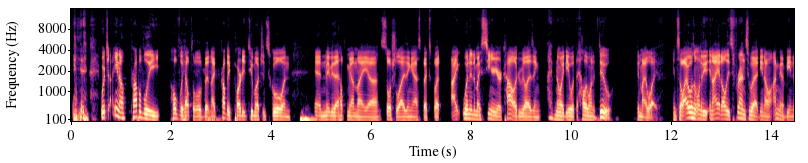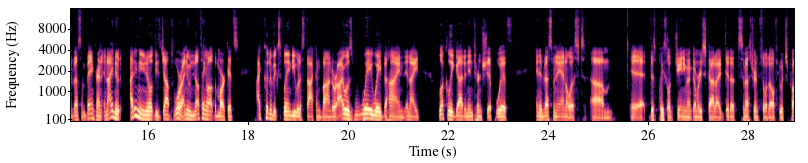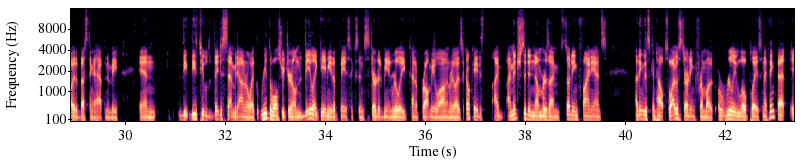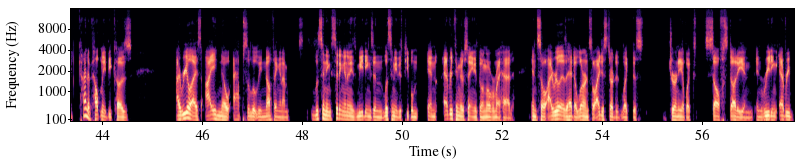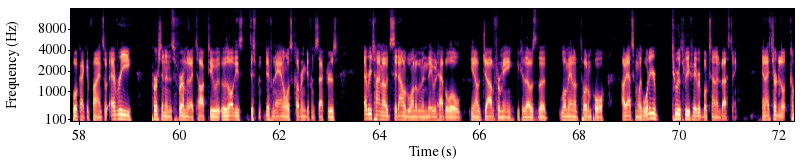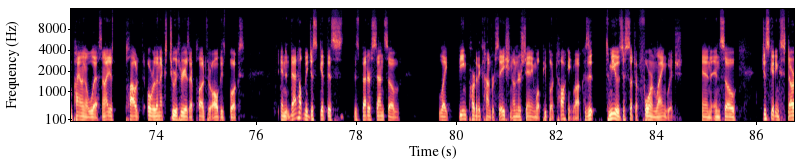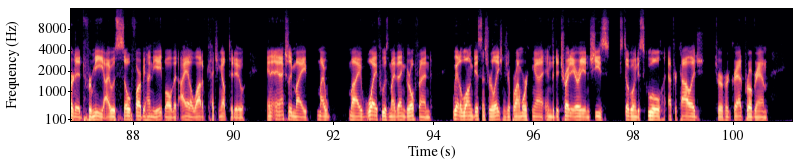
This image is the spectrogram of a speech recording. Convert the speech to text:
which you know probably hopefully helped a little bit. And I probably partied too much in school and and maybe that helped me on my uh, socializing aspects. But I went into my senior year of college realizing I have no idea what the hell I want to do in my life. And so I wasn't one of these, and I had all these friends who had, you know, I'm going to be an investment banker, and I knew I didn't even know what these jobs were. I knew nothing about the markets. I couldn't have explained to you what a stock and bond, or I was way, way behind. And I luckily got an internship with an investment analyst um, at this place called Janney Montgomery Scott. I did a semester in Philadelphia, which is probably the best thing that happened to me. And the, these people, they just sat me down and were like, read the Wall Street Journal. And they like gave me the basics and started me and really kind of brought me along and realized like, okay, this, I, I'm interested in numbers. I'm studying finance. I think this can help. So I was starting from a, a really low place. And I think that it kind of helped me because I realized I know absolutely nothing. And I'm listening, sitting in these meetings and listening to these people, and everything they're saying is going over my head. And so I realized I had to learn. So I just started like this journey of like self study and, and reading every book I could find. So every person in this firm that I talked to, it was all these different different analysts covering different sectors. Every time I would sit down with one of them and they would have a little, you know, job for me because I was the low man on the totem pole. I would ask them like, "What are your two or three favorite books on investing?" And I started compiling a list, and I just plowed over the next two or three years. I plowed through all these books, and that helped me just get this this better sense of like being part of the conversation, understanding what people are talking about. Because it to me it was just such a foreign language, and and so just getting started for me, I was so far behind the eight ball that I had a lot of catching up to do. And, and actually, my my my wife, who was my then girlfriend, we had a long distance relationship where I'm working at in the Detroit area, and she's still going to school after college to her grad program.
